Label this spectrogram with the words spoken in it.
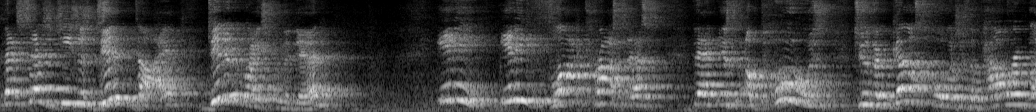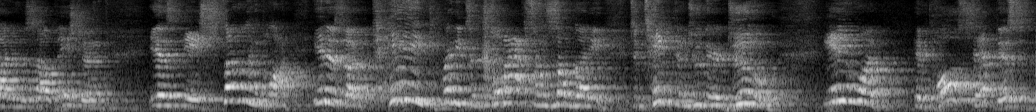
that says Jesus didn't die, didn't rise from the dead. Any, any thought process that is opposed to the gospel, which is the power of God into salvation, is a stumbling block. It is a cage ready to collapse on somebody to take them to their doom. Anyone, and Paul said this,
